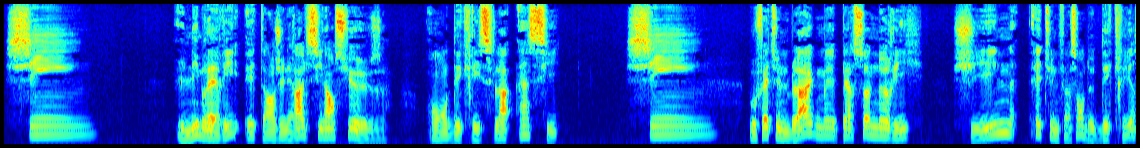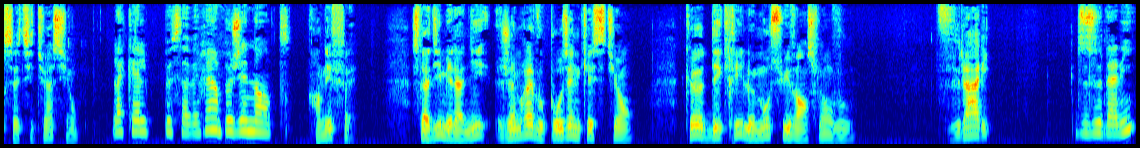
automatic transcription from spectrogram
Shin. Une librairie est en général silencieuse. On décrit cela ainsi. Chine. Vous faites une blague, mais personne ne rit. Chine est une façon de décrire cette situation. Laquelle peut s'avérer un peu gênante. En effet. Cela dit, Mélanie, j'aimerais vous poser une question. Que décrit le mot suivant selon vous? Zurari. Zurari?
